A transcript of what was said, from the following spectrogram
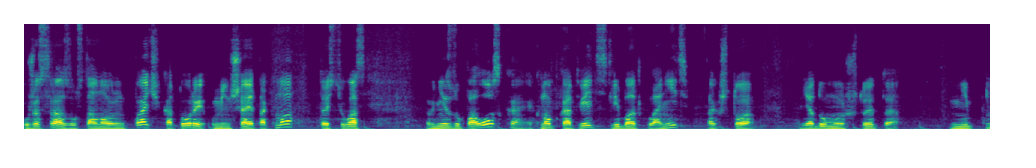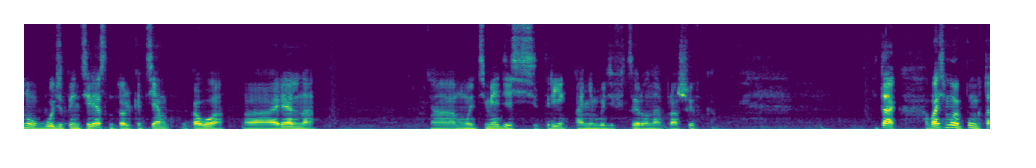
уже сразу установлен патч, который уменьшает окно. То есть у вас внизу полоска, кнопка «Ответить» либо «Отклонить». Так что я думаю, что это не, ну, будет интересно только тем, у кого реально мультимедиа CC3, а не модифицированная прошивка. Итак, восьмой пункт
